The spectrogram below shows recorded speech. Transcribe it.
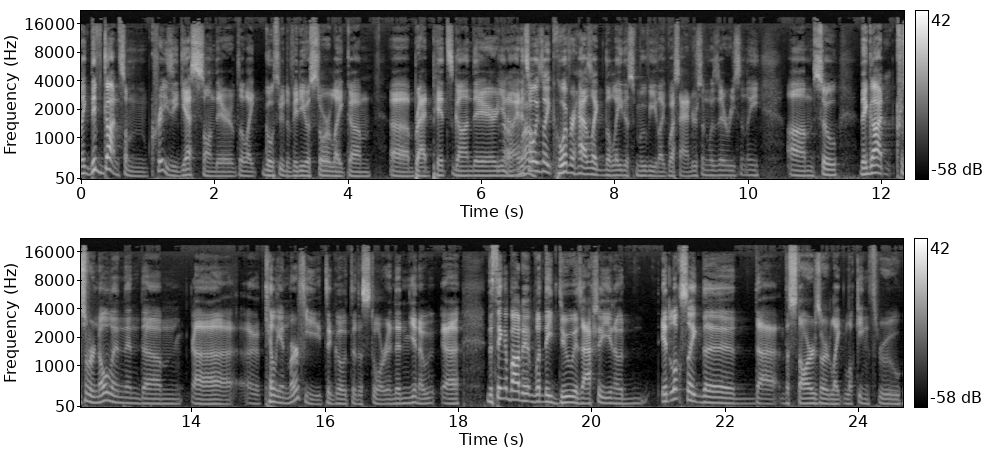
like they've gotten some crazy guests on there to like go through the video store. Like um uh Brad Pitt's gone there, you Oh, know, and it's always like whoever has like the latest movie. Like Wes Anderson was there recently. Um, so they got Christopher Nolan and um, uh, uh, Cillian Murphy to go to the store, and then you know uh, the thing about it, what they do is actually you know it looks like the the the stars are like looking through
